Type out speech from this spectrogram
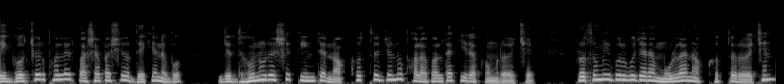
এই গোচর ফলের পাশাপাশিও দেখে নেব যে ধনু রাশি তিনটে নক্ষত্রের জন্য ফলাফলটা কী রকম রয়েছে। প্রথমেই বলব যারা মূলা নক্ষত্র রয়েছেন,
